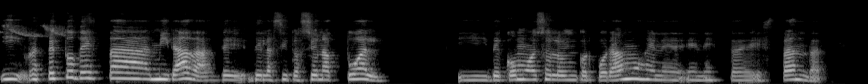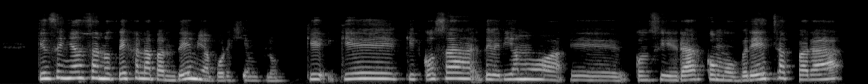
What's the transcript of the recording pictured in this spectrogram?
Y respecto de esta mirada de, de la situación actual, y de cómo eso lo incorporamos en, e, en este estándar. ¿Qué enseñanza nos deja la pandemia, por ejemplo? ¿Qué, qué, qué cosas deberíamos eh, considerar como brechas para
